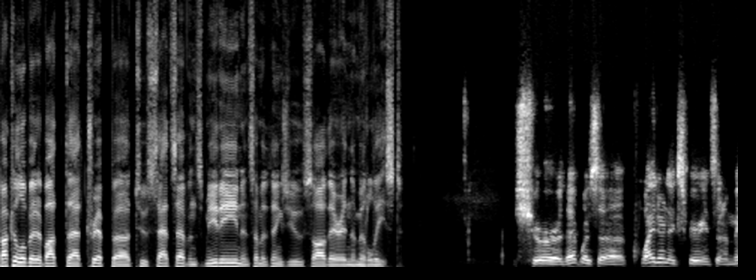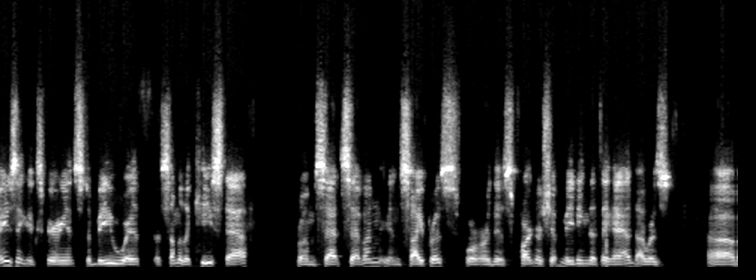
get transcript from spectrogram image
talk a little bit about that trip uh, to SAT7's meeting and some of the things you saw there in the Middle East. Sure, that was uh, quite an experience, an amazing experience to be with some of the key staff from SAT7 in Cyprus for this partnership meeting that they had. I was uh,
